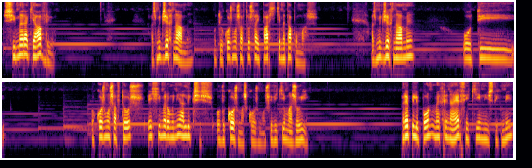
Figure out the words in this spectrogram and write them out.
σήμερα και αύριο. Ας μην ξεχνάμε ότι ο κόσμος αυτός θα υπάρχει και μετά από μας. Ας μην ξεχνάμε ότι ο κόσμος αυτός έχει ημερομηνία λήξης, ο δικός μας κόσμος, η δική μας ζωή. Πρέπει λοιπόν μέχρι να έρθει εκείνη η στιγμή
